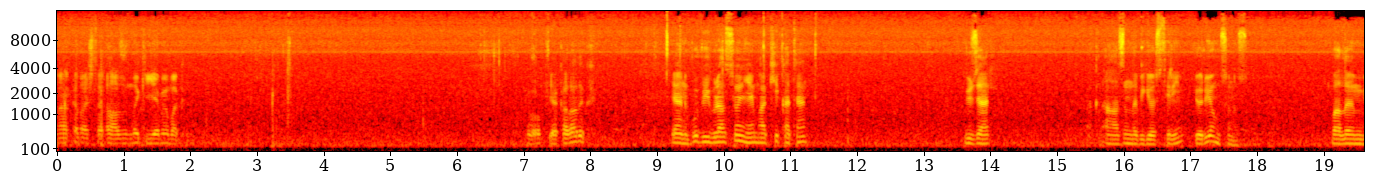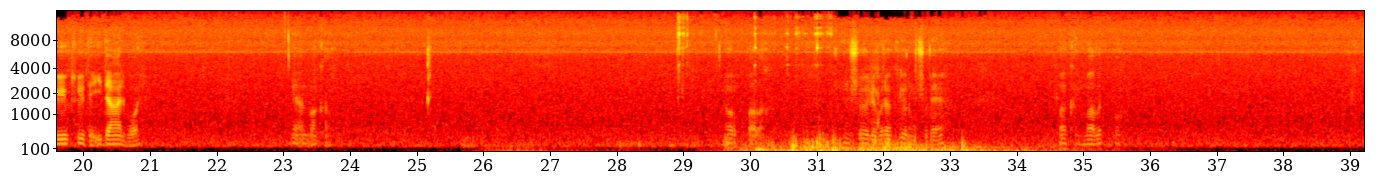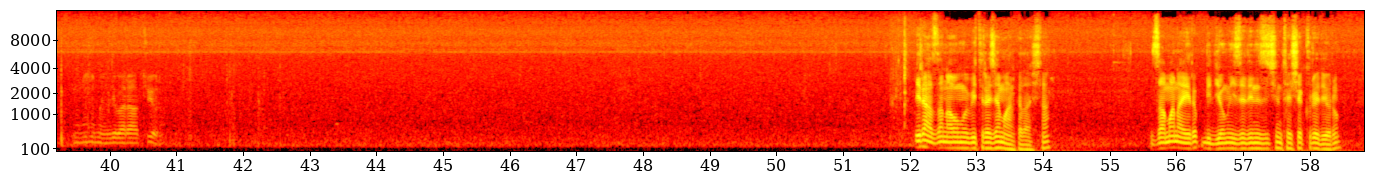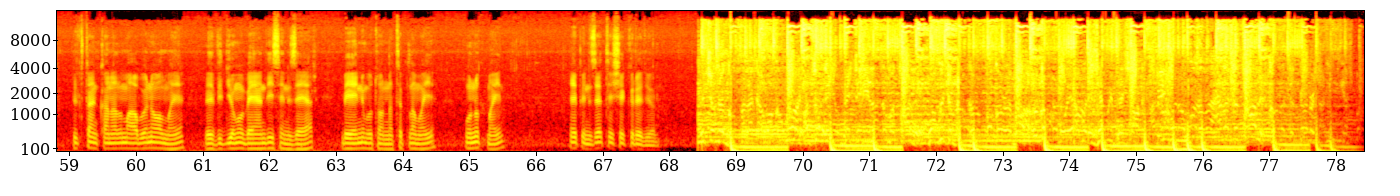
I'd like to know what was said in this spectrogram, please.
Bakın arkadaşlar ağzındaki yeme bakın. Hop yakaladık. Yani bu vibrasyon yem hakikaten güzel. Bakın ağzında bir göstereyim. Görüyor musunuz? Balığın büyüklüğü de ideal boy. Gel bakalım. Hoppala. Şunu şöyle bırakıyorum şuraya. Bakın balık bu. Bunu hemen livara atıyorum. Birazdan avımı bitireceğim arkadaşlar. Zaman ayırıp videomu izlediğiniz için teşekkür ediyorum. Lütfen kanalıma abone olmayı ve videomu beğendiyseniz eğer beğeni butonuna tıklamayı unutmayın. Hepinize teşekkür ediyorum.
